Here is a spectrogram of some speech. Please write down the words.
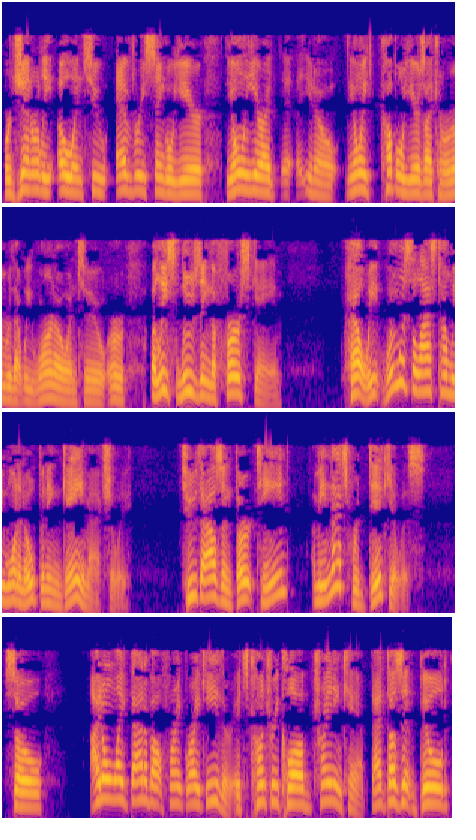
We're generally 0 2 every single year. The only year I, you know, the only couple years I can remember that we weren't 0 2, or at least losing the first game. Hell, we when was the last time we won an opening game? Actually, 2013. I mean, that's ridiculous. So I don't like that about Frank Reich either. It's country club training camp. That doesn't build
